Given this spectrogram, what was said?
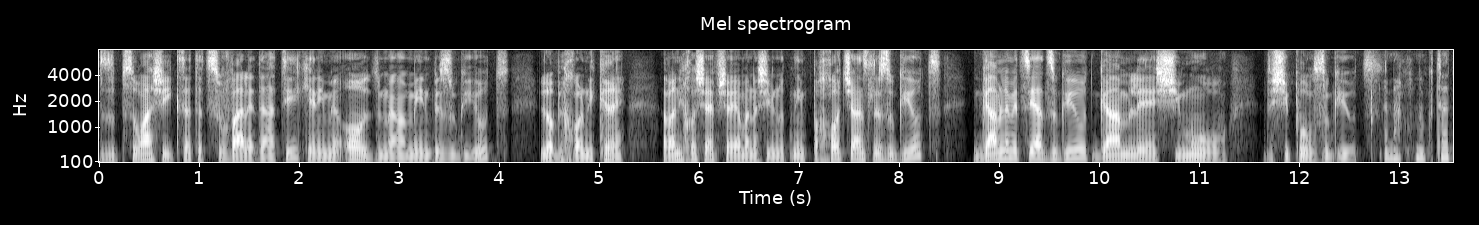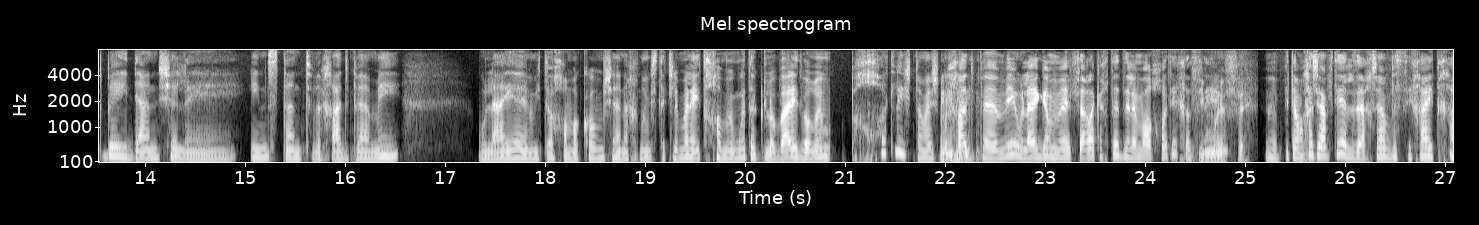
זו בשורה שהיא קצת עצובה לדעתי, כי אני מאוד מאמין בזוגיות, לא בכל מקרה. אבל אני חושב שהיום אנשים נותנים פחות צ'אנס לזוגיות, גם למציאת זוגיות, גם לשימור ושיפור זוגיות. אנחנו קצת בעידן של אינסטנט וחד פעמי. אולי אה, מתוך המקום שאנחנו מסתכלים על ההתחממות הגלובלית ואומרים פחות להשתמש בחד פעמי, אולי גם אפשר לקחת את זה למערכות יחסים. דימו יפה. ופתאום חשבתי על זה עכשיו בשיחה איתך,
